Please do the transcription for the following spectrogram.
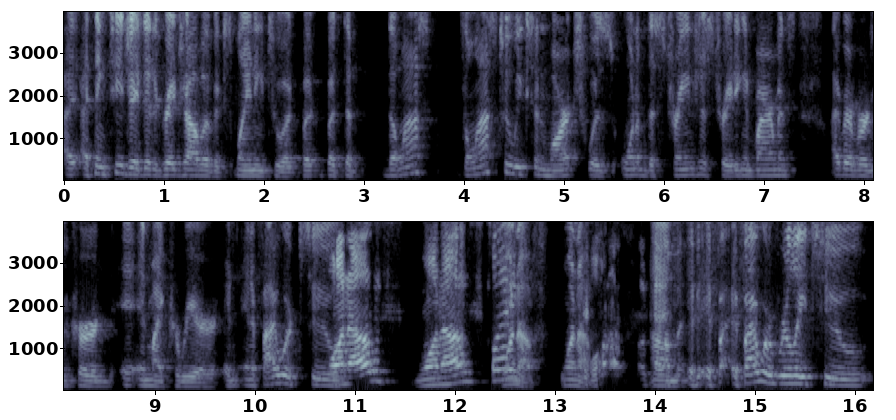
I, I think TJ did a great job of explaining to it, but but the the last the last two weeks in March was one of the strangest trading environments I've ever incurred in, in my career. And, and if I were to one of one of Clay? one of one of, one of. Okay. Um, if, if, if I were really to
